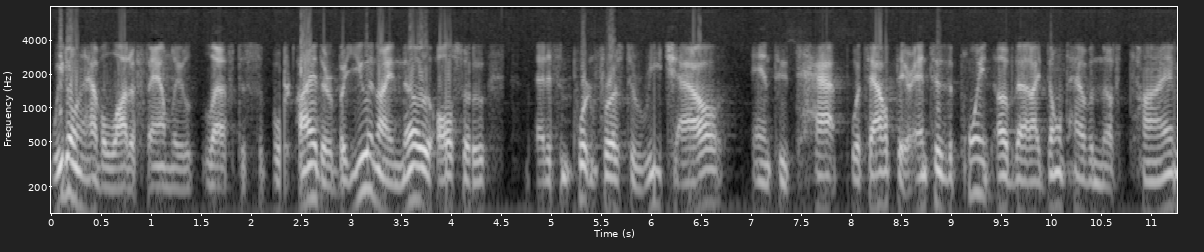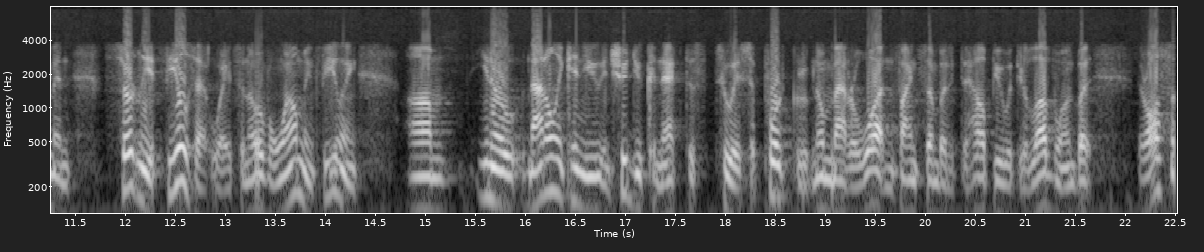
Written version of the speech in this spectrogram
we don't have a lot of family left to support either. But you and I know also that it's important for us to reach out and to tap what's out there. And to the point of that, I don't have enough time, and certainly it feels that way. It's an overwhelming feeling. Um, you know, not only can you and should you connect to, to a support group, no matter what, and find somebody to help you with your loved one, but there also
